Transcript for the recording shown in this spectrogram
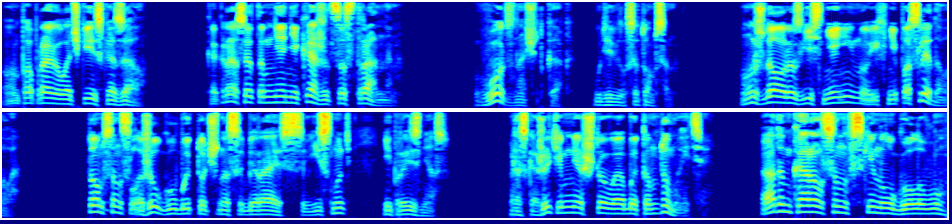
Он поправил очки и сказал. «Как раз это мне не кажется странным». «Вот, значит, как», — удивился Томпсон. Он ждал разъяснений, но их не последовало. Томпсон сложил губы, точно собираясь свистнуть, и произнес. «Расскажите мне, что вы об этом думаете». Адам Карлсон вскинул голову,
